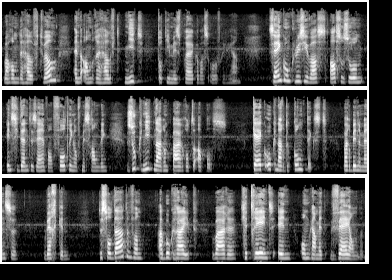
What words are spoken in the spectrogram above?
waarom de helft wel en de andere helft niet tot die misbruiken was overgegaan. Zijn conclusie was, als er zo'n incidenten zijn van foltering of mishandeling, zoek niet naar een paar rotte appels. Kijk ook naar de context waarbinnen mensen werken. De soldaten van Abu Ghraib waren getraind in omgaan met vijanden.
